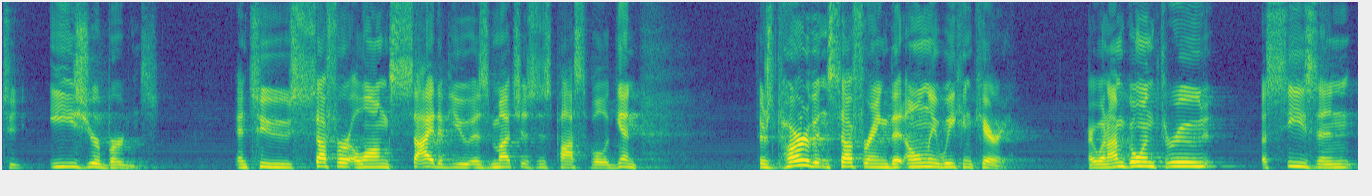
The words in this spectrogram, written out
to ease your burdens and to suffer alongside of you as much as is possible. Again, there's part of it in suffering that only we can carry. Right? When I'm going through a season,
